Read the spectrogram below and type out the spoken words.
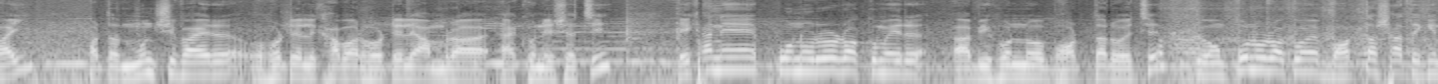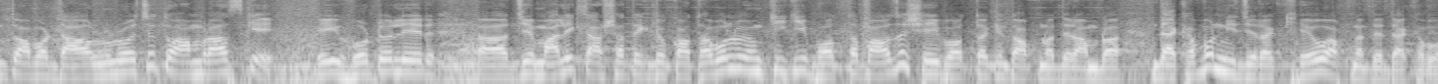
ভাই অর্থাৎ মুন্সি ভাইয়ের হোটেল, খাবার হোটেলে আমরা এখন এসেছি। এখানে পনেরো রকমের বিভিন্ন ভর্তা রয়েছে এবং পনেরো রকমের ভর্তার সাথে কিন্তু আবার ডাল রয়েছে। তো আমরা আজকে এই হোটেলের যে মালিক তার সাথে একটু কথা বলব এবং কী কী ভর্তা পাওয়া যায় সেই ভর্তা কিন্তু আপনাদের আমরা দেখাবো, নিজেরা খেয়েও আপনাদের দেখাবো।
